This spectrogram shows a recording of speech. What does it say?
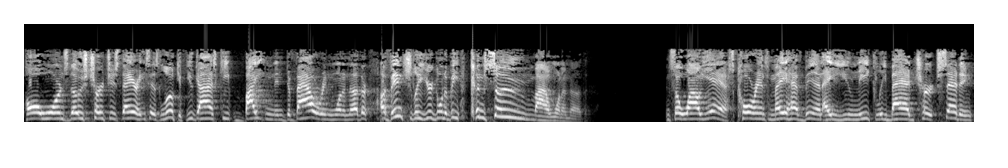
Paul warns those churches there. He says, look, if you guys keep biting and devouring one another, eventually you're going to be consumed by one another. And so while yes, Corinth may have been a uniquely bad church setting,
